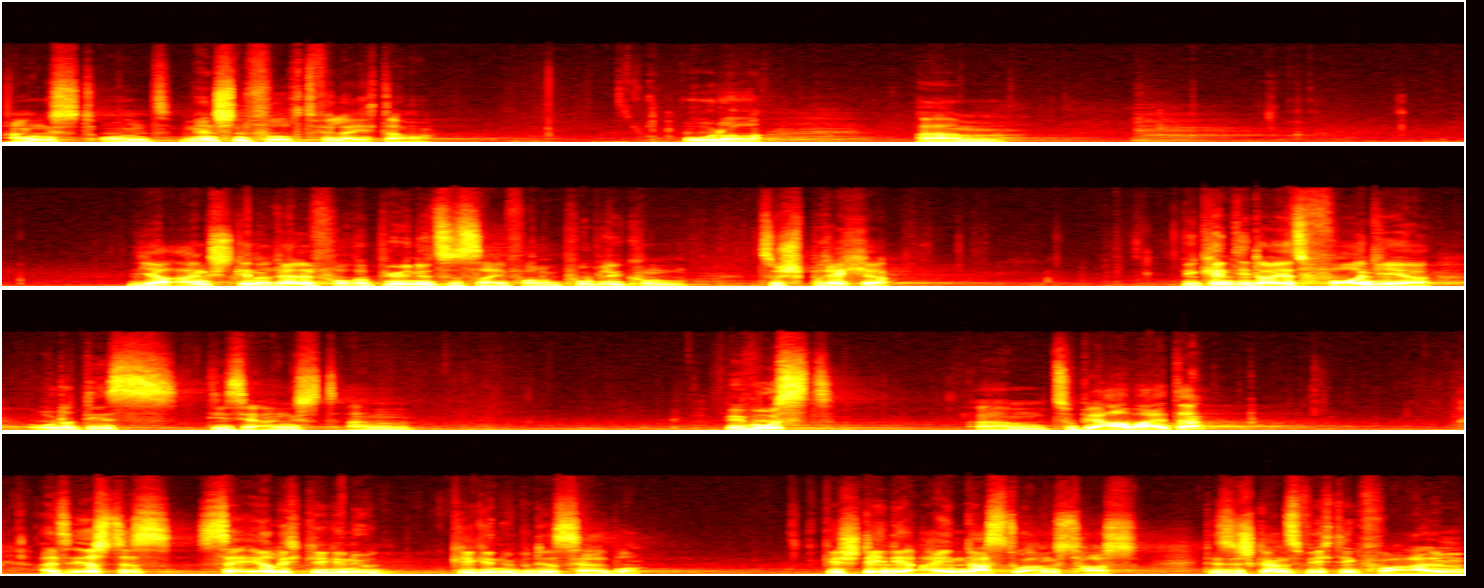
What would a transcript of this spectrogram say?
Angst und Menschenfurcht vielleicht auch. Oder ähm, ja, Angst generell vor einer Bühne zu sein, vor einem Publikum zu sprechen. Wie könnt ihr da jetzt vorgehen oder dies, diese Angst ähm, bewusst ähm, zu bearbeiten? Als erstes, sei ehrlich gegenüber, gegenüber dir selber. Gesteh dir ein, dass du Angst hast. Das ist ganz wichtig, vor allem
